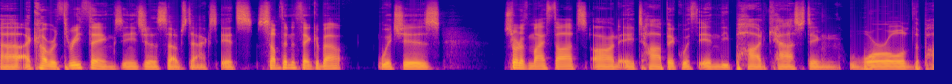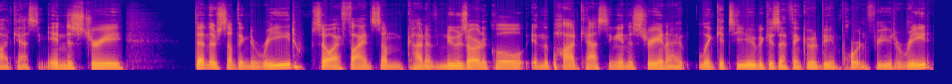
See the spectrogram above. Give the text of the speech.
uh, I cover three things in each of the Substacks. It's something to think about, which is sort of my thoughts on a topic within the podcasting world, the podcasting industry. Then there's something to read. So I find some kind of news article in the podcasting industry and I link it to you because I think it would be important for you to read.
